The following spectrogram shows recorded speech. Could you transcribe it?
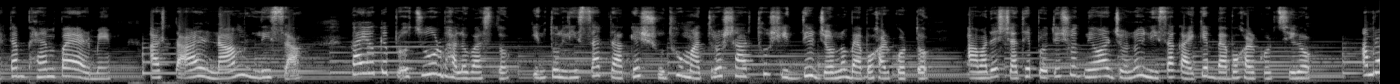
একটা ভ্যাম্পায়ার মেয়ে, আর তার নাম লিসা। কাই ওকে প্রচুর ভালোবাসতো, কিন্তু লিসা তাকে শুধুমাত্র স্বার্থ সিদ্ধির জন্য ব্যবহার করত। আমাদের সাথে প্রতিশোধ নেওয়ার জন্যই লিসা কাইকে ব্যবহার করছিল। আমরা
